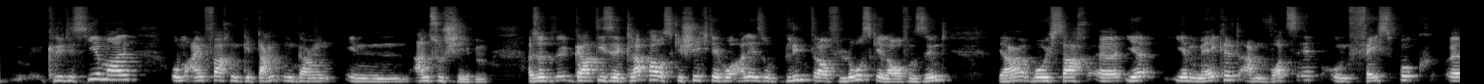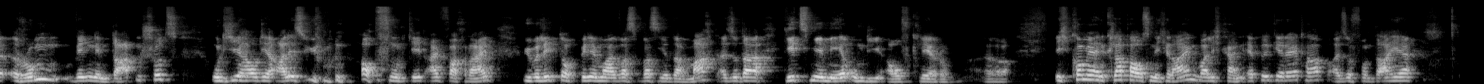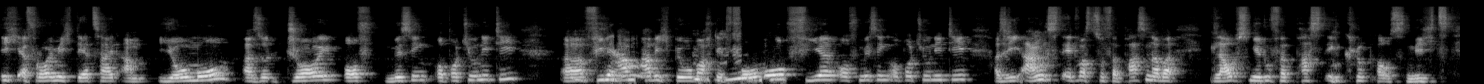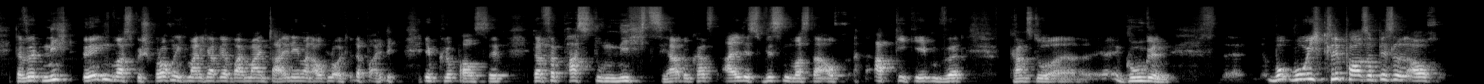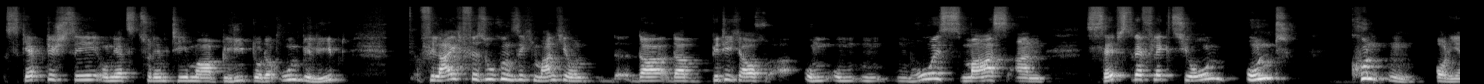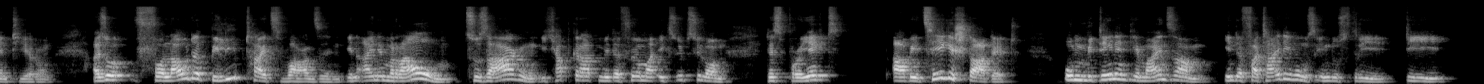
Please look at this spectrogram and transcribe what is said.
kritisiere mal, um einfach einen Gedankengang in, anzuschieben. Also gerade diese Clubhouse-Geschichte, wo alle so blind drauf losgelaufen sind, ja, wo ich sage, äh, ihr, ihr mäkelt an WhatsApp und Facebook äh, rum wegen dem Datenschutz und hier haut ihr alles über den Haufen und geht einfach rein. Überlegt doch bitte mal, was, was ihr da macht. Also da geht es mir mehr um die Aufklärung. Äh, ich komme ja in Clubhouse nicht rein, weil ich kein Apple-Gerät habe. Also von daher, ich erfreue mich derzeit am YOMO, also Joy of Missing Opportunity. Äh, viele haben, habe ich beobachtet, mhm. FOMO, Fear of Missing Opportunity, also die Angst, etwas zu verpassen. Aber glaubst mir, du verpasst im Clubhaus nichts. Da wird nicht irgendwas besprochen. Ich meine, ich habe ja bei meinen Teilnehmern auch Leute dabei, die im Clubhaus sind. Da verpasst du nichts. Ja, du kannst alles wissen, was da auch abgegeben wird, kannst du äh, googeln. Wo, wo ich Clubhouse ein bisschen auch skeptisch sehe und jetzt zu dem Thema beliebt oder unbeliebt, vielleicht versuchen sich manche und da, da bitte ich auch um, um, um ein hohes Maß an Selbstreflexion und Kundenorientierung. Also vor lauter Beliebtheitswahnsinn in einem Raum zu sagen, ich habe gerade mit der Firma XY das Projekt ABC gestartet, um mit denen gemeinsam in der Verteidigungsindustrie die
